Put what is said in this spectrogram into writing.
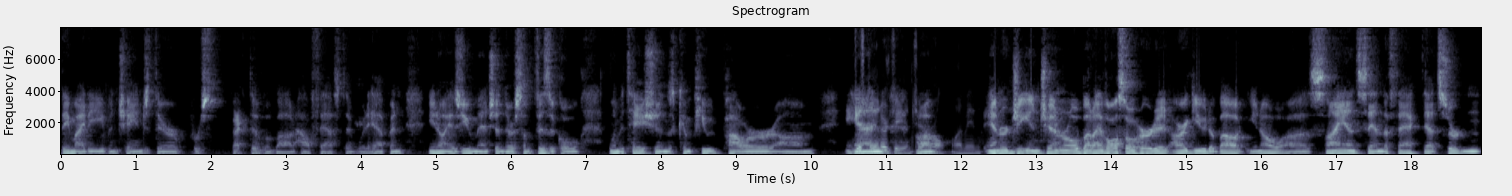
They might even change their perspective about how fast it would happen. You know, as you mentioned, there's some physical limitations, compute power, um, and just energy in general. Uh, I mean, energy in general. But I've also heard it argued about you know uh, science and the fact that certain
